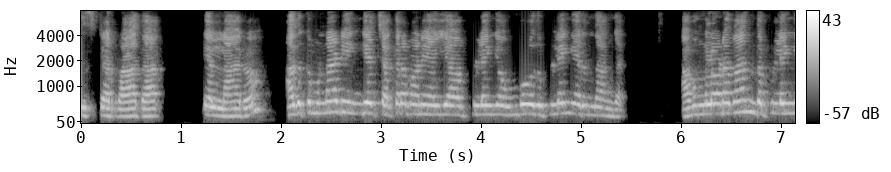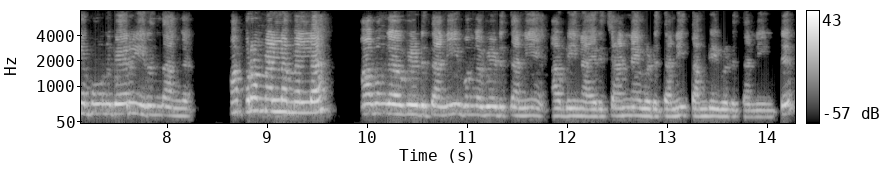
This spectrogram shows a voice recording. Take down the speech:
சிஸ்டர் ராதா எல்லாரும். அதுக்கு முன்னாடி இங்கே சக்கரபாணி ஐயா பிள்ளைங்க ஒன்பது பிள்ளைங்க இருந்தாங்க. அவங்களோட தான் இந்த பிள்ளைங்க மூணு பேரும் இருந்தாங்க. அப்புறம் மெல்ல மெல்ல அவங்க வீடு தனி இவங்க வீடு தனி அப்படின்னு ஆயிடுச்சு. அண்ணன் வீடு தனி தம்பி வீடு தனின்ட்டு.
